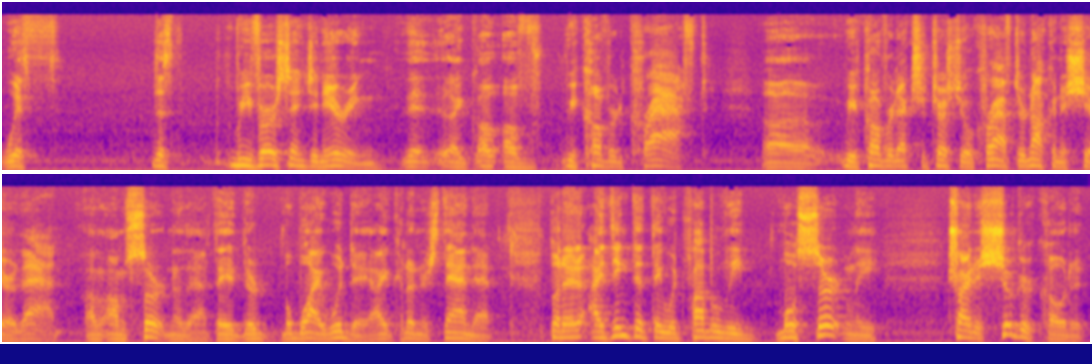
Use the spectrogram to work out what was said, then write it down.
with the reverse engineering, like of, of recovered craft, uh, recovered extraterrestrial craft, they're not going to share that. I'm, I'm, certain of that. They, they're, why would they? I could understand that, but I, I, think that they would probably, most certainly, try to sugarcoat it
